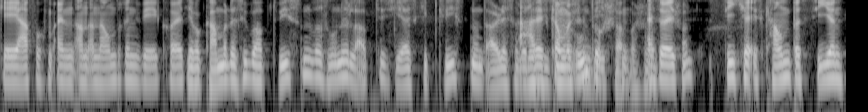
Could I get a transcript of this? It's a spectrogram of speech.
gehe einfach einen, einen anderen Weg halt. Ja, aber kann man das überhaupt wissen, was unerlaubt ist? Ja, es gibt Listen und alles, aber ah, das, das ist kann man schon wissen. Schon, also es schon? sicher, es kann passieren,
